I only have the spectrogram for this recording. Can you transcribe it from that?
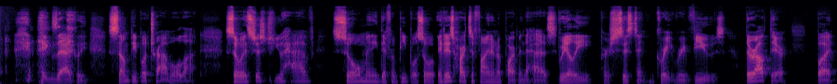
exactly. Some people travel a lot. So it's just you have so many different people. So it is hard to find an apartment that has really persistent, great reviews. They're out there, but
